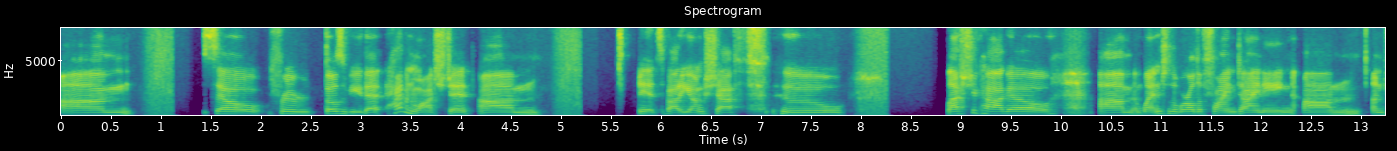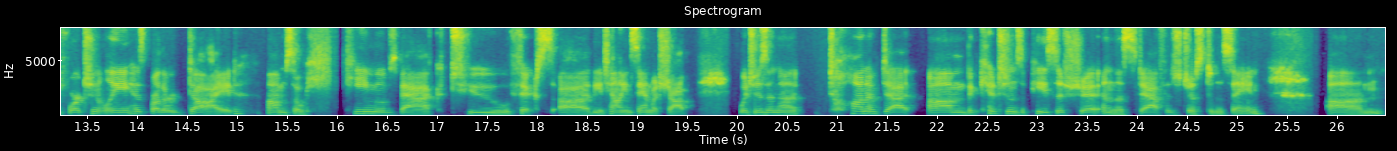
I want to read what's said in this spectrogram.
Um, so for those of you that haven't watched it, um, it's about a young chef who left Chicago, um, and went into the world of fine dining. Um, unfortunately, his brother died, um, so he, he moves back to fix uh, the Italian sandwich shop, which is in a ton of debt. Um, the kitchen's a piece of shit, and the staff is just insane. Um,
